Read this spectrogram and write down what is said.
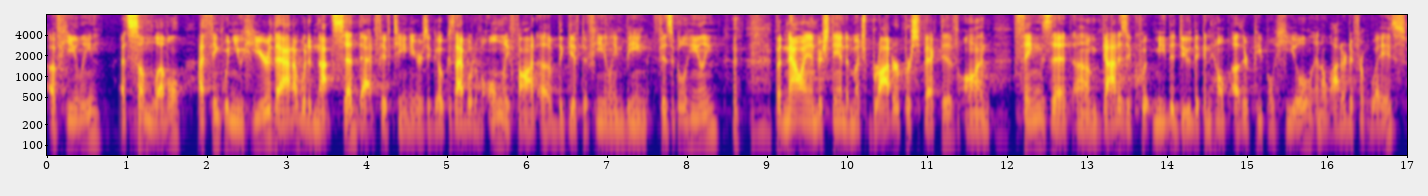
of healing at some level. I think when you hear that, I would have not said that 15 years ago because I would have only thought of the gift of healing being physical healing. but now I understand a much broader perspective on things that um, God has equipped me to do that can help other people heal in a lot of different ways.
